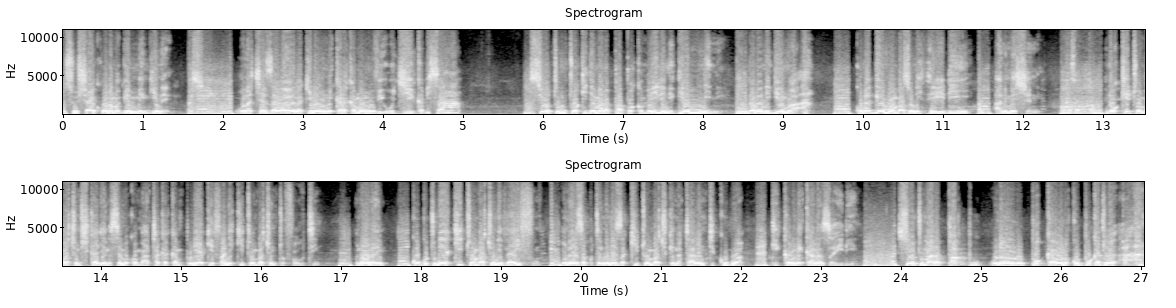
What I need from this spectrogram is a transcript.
Si ushai kuona magame mengine unacheza wewe, lakini inaonekana kama movie OG kabisa, sio tu mtu akija mara papo akwambia hili ni game nini, mbona ni game? Ah, ah. kuna game ambazo ni 3D animation ndo kitu ambacho mshikaji anasema kwamba anataka kampuni yake ifanye kitu ambacho ni tofauti. Unaona, eh? kwa kutumia kitu ambacho ni dhaifu, unaweza kutengeneza kitu ambacho kina talent kubwa kikaonekana zaidi, sio tu mara papu unaropoka unakurupuka tu. Ah, ah,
